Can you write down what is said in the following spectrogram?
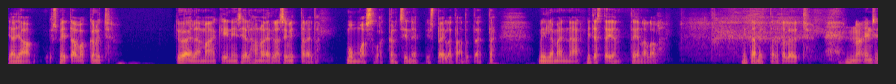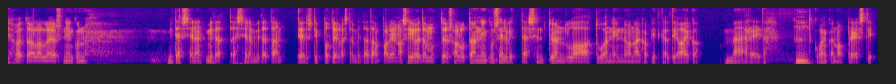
ja, ja jos mietitään vaikka nyt työelämääkin, niin siellähän on erilaisia mittareita, muun muassa vaikka nyt sinne, jos peilataan tätä, että millä mennään. Mitäs teidän, teidän alalla? Mitä mittareita löytyy? No ensihoitoalalla, jos niin kuin, mitä siellä nyt mitattaisiin, siellä mitataan tietysti potilaista, mitataan paljon asioita, mutta jos halutaan niin kuin selvittää sen työn laatua, niin ne on aika pitkälti aikamääreitä, hmm. kuinka nopeasti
